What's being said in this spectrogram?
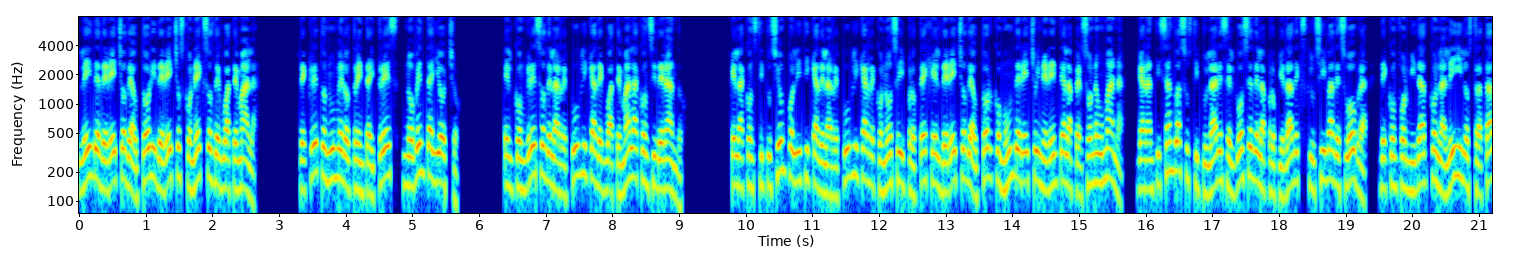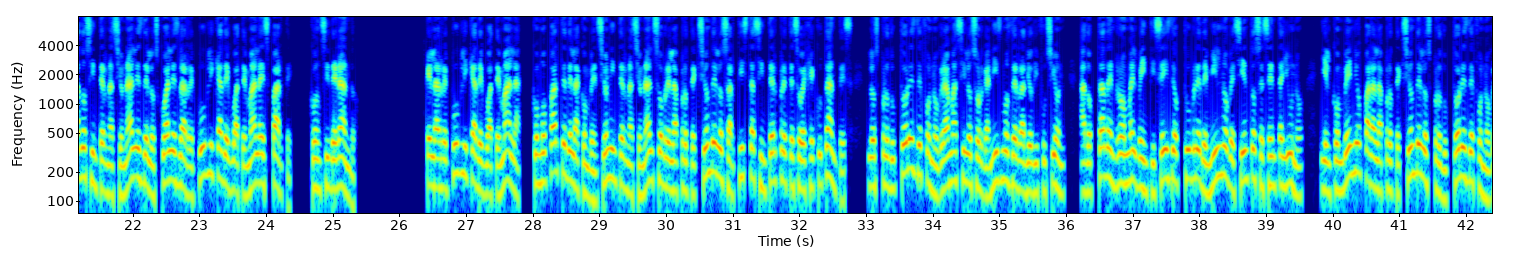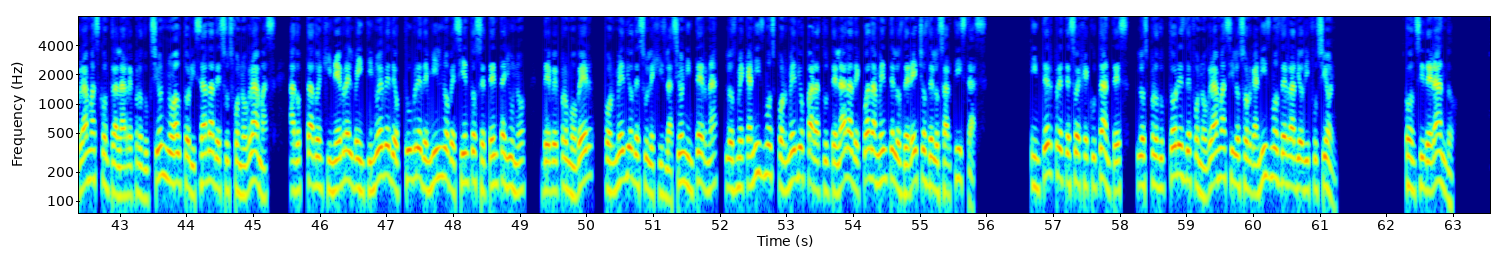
Ley de Derecho de Autor y Derechos Conexos de Guatemala. Decreto número 33, 98. El Congreso de la República de Guatemala considerando que la Constitución Política de la República reconoce y protege el derecho de autor como un derecho inherente a la persona humana, garantizando a sus titulares el goce de la propiedad exclusiva de su obra, de conformidad con la ley y los tratados internacionales de los cuales la República de Guatemala es parte, considerando que la República de Guatemala, como parte de la Convención Internacional sobre la Protección de los Artistas Intérpretes o Ejecutantes, los productores de fonogramas y los organismos de radiodifusión, adoptada en Roma el 26 de octubre de 1961, y el Convenio para la Protección de los Productores de Fonogramas contra la reproducción no autorizada de sus fonogramas, adoptado en Ginebra el 29 de octubre de 1971, debe promover, por medio de su legislación interna, los mecanismos por medio para tutelar adecuadamente los derechos de los artistas intérpretes o ejecutantes, los productores de fonogramas y los organismos de radiodifusión. Considerando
